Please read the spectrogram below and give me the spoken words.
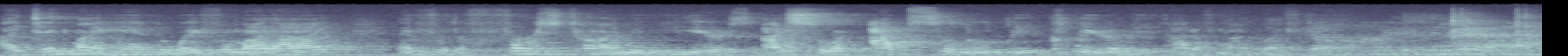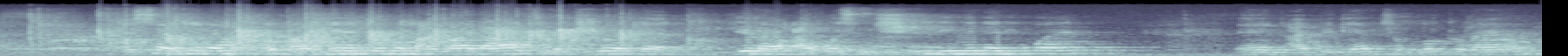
I take my hand away from my eye, and for the first time in years, I saw absolutely clearly out of my left eye. So, you know, I put my hand over my right eye to make sure that, you know, I wasn't cheating in any way. And I began to look around.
